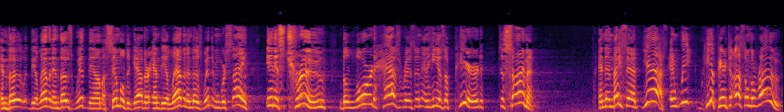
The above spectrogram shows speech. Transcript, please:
And the, eleven and those with them assembled together, and the eleven and those with them were saying, It is true the Lord has risen and he has appeared to Simon. And then they said, Yes, and we, he appeared to us on the road.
